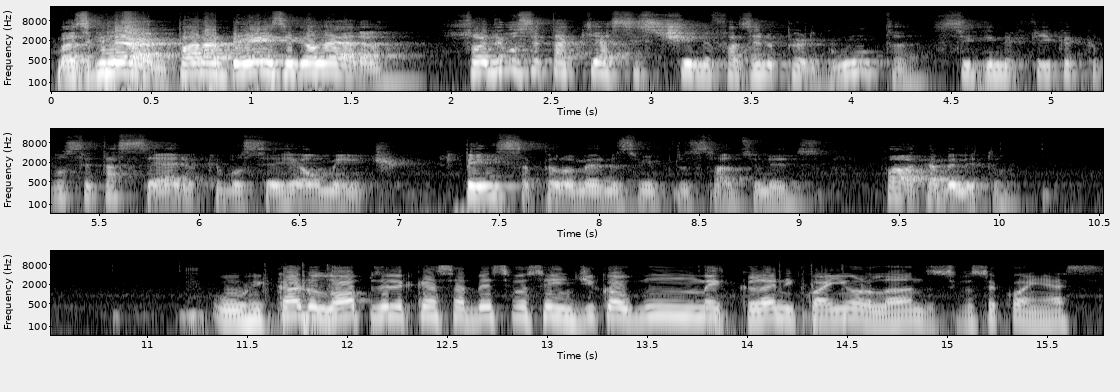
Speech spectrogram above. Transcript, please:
Mas Guilherme, parabéns e galera, só de você estar tá aqui assistindo e fazendo pergunta, significa que você está sério, que você realmente pensa pelo menos vir para os Estados Unidos. Fala, Cabelito. O Ricardo Lopes ele quer saber se você indica algum mecânico aí em Orlando, se você conhece.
